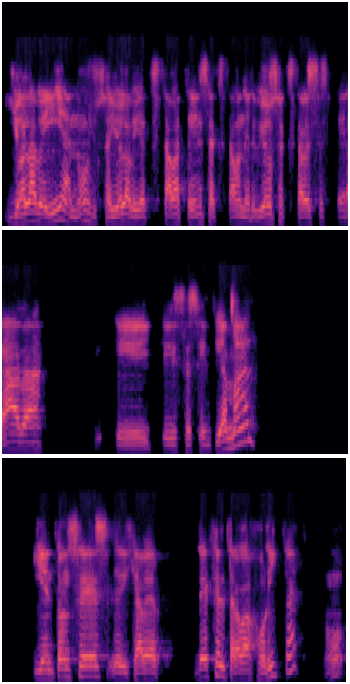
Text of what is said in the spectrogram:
yo la veía, ¿no? O sea, yo la veía que estaba tensa, que estaba nerviosa, que estaba desesperada, que, que se sentía mal. Y entonces le dije, a ver, deje el trabajo ahorita, ¿no?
